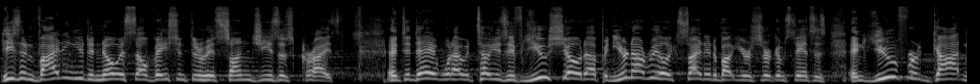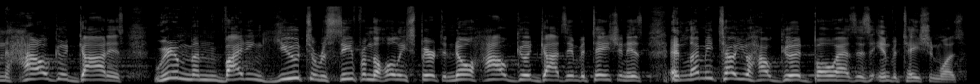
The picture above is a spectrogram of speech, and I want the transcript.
He's inviting you to know know his salvation through his son, Jesus Christ. And today, what I would tell you is if you showed up and you're not real excited about your circumstances and you've forgotten how good God is, we're inviting you to receive from the Holy Spirit to know how good God's invitation is. And let me tell you how good Boaz's invitation was.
